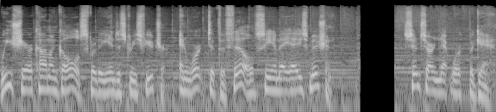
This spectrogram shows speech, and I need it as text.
we share common goals for the industry's future and work to fulfill CMAA's mission since our network began,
